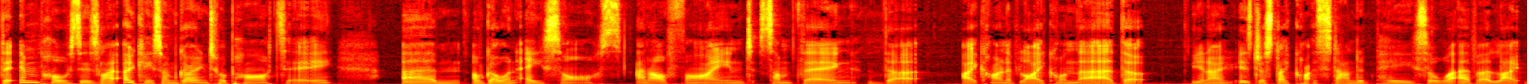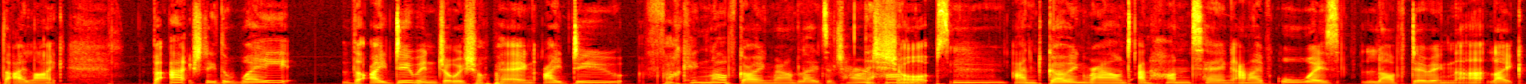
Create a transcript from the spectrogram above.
the impulse is like okay so I'm going to a party um I'll go on ASOS and I'll find something that I kind of like on there that you know is just like quite a standard piece or whatever like that I like. But actually the way that I do enjoy shopping. I do fucking love going around loads of charity shops and going around and hunting and I've always loved doing that like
